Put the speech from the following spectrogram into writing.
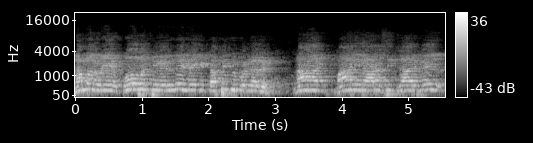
நம்மளுடைய கோபத்திலிருந்து இன்றைக்கு தப்பித்துக் கொண்டது. நான் மாநில அரசின் சார்பில்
